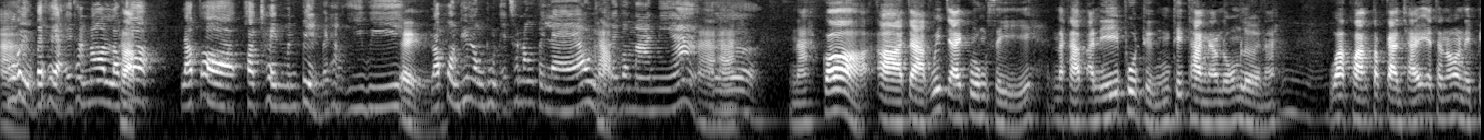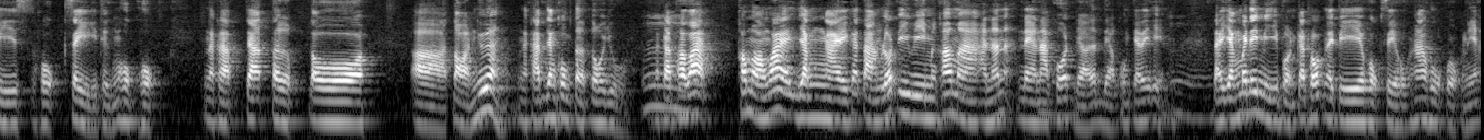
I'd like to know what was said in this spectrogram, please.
อ่าผู้ผลิตไปขยายเอทานอลแล้วครับก็ แล้วพอพอเทรนด์มันเปลี่ยนไปทาง EV เออแล้วคนที่ลงทุนเอทานอลไปแล้วหรือครับอะไรประมาณเนี้ยอ่าเอฮะอนะก็อ่าจากวิจัยกรุงศรีนะครับ อันนี้พูดถึงทิศทางแนวโน้มเลยนะอืมว่าความต้องการใช้เอทานอลในปี 64 ถึง 66 นะครับ จะเติบโตอ่าต่อเนื่องนะครับ ยังคงเติบโตอยู่นะครับอืมเพราะว่าเขามองว่ายังไงก็ตามรถ EV มันเข้ามาอันนั้นน่ะในอนาคตเดี๋ยวเดี๋ยวคงจะได้เห็นอืมแต่ยังไม่ได้มีผลกระทบในปี 64 65 66 เนี้ย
